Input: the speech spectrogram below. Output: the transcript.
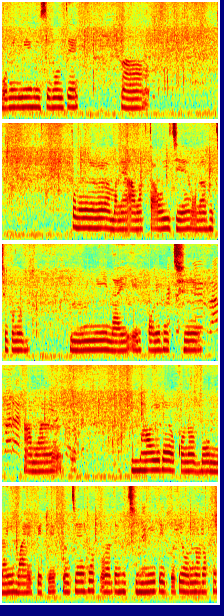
বোনের মেয়ে হয়েছে বলতে ওনার মানে আমার তাওই যে ওনার হচ্ছে কোনো মেয়ে নাই, এরপরে হচ্ছে আমার মায়েরও কোনো বোন নাই, মায়ের পেটে। তো যাই হোক, ওনাদের হচ্ছে মেয়েদের প্রতি অন্যরকম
